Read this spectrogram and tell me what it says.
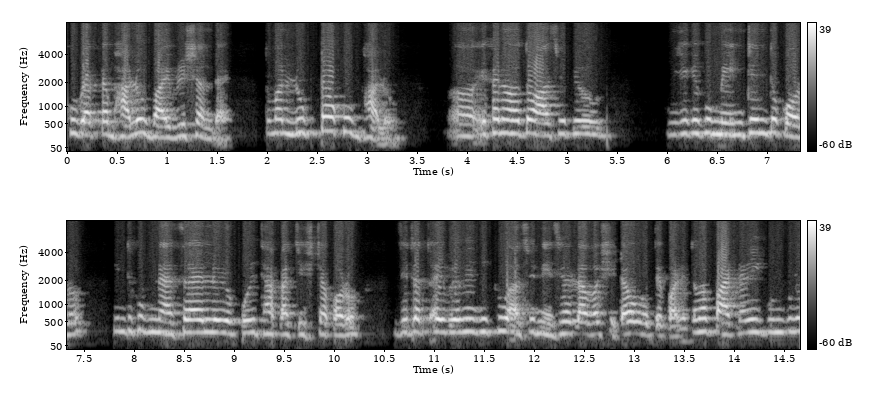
খুব একটা ভালো ভাইব্রেশন দেয়। তোমার লুকটাও খুব ভালো। এখানে হয়তো আছে কেউ, নিজেকে খুব মেনটেন তো করো, কিন্তু খুব ন্যাচারাল এর উপরই থাকার চেষ্টা করো, যেটা কেউ আছে নেচার লাভার সেটাও হতে পারে। তোমার পার্টনার এই গুণগুলো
